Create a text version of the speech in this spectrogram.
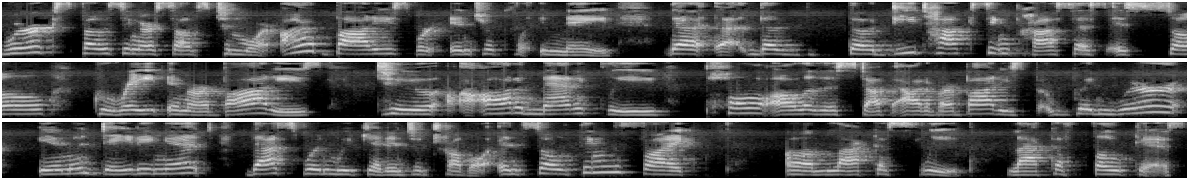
we're exposing ourselves to more. Our bodies were intricately made. The, the, the detoxing process is so great in our bodies to automatically pull all of this stuff out of our bodies. But when we're inundating it, that's when we get into trouble. And so things like um, lack of sleep, lack of focus.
